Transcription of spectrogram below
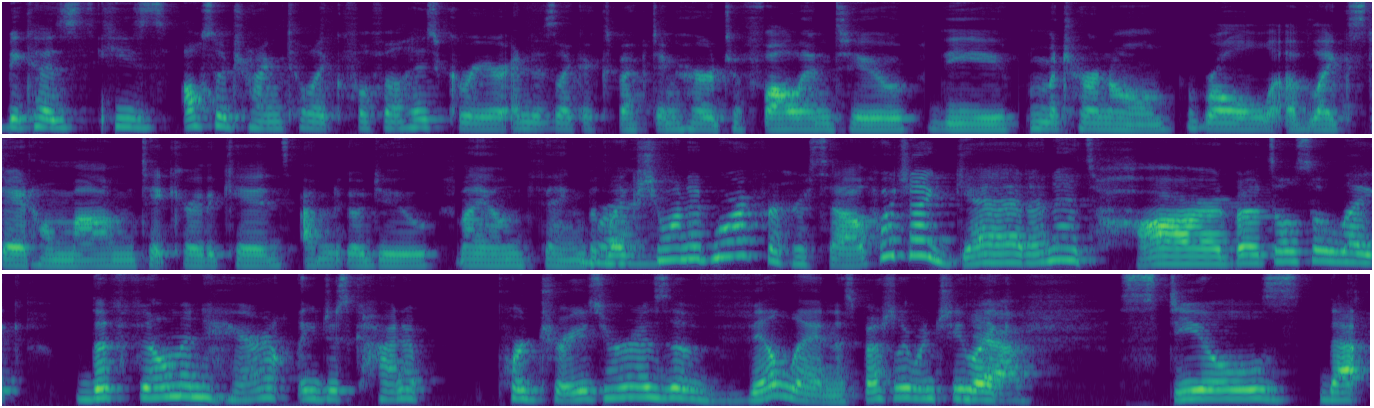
because he's also trying to like fulfill his career and is like expecting her to fall into the maternal role of like stay at home mom take care of the kids i'm gonna go do my own thing but like she wanted more for herself which i get and it's hard but it's also like the film inherently just kind of portrays her as a villain especially when she like Yeah. Steals that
